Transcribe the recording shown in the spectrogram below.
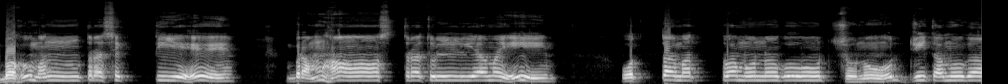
బహుమంత్రశక్తియే బ్రహ్మాస్త్రతుల్యమై ఉత్తమత్వమునుగూర్చునూర్జితముగా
